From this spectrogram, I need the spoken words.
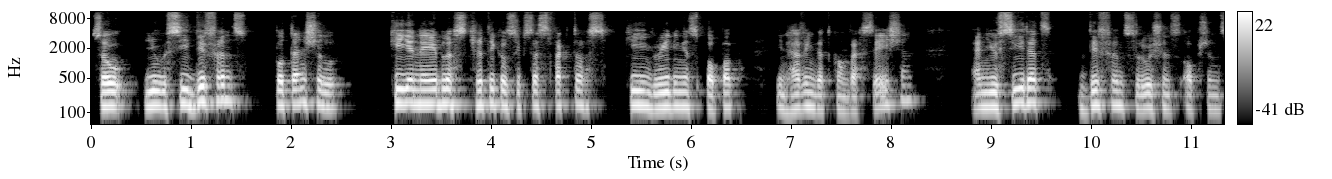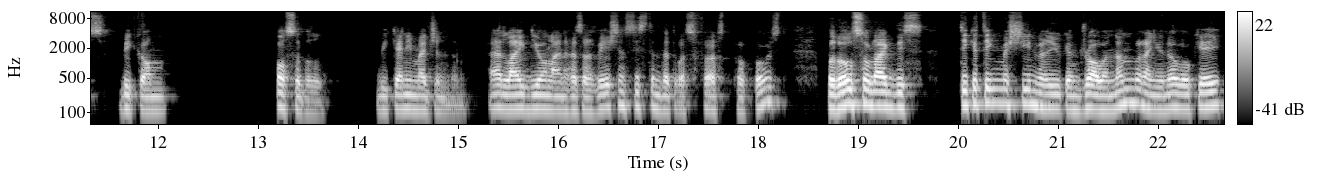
so you see different potential key enablers, critical success factors, key ingredients pop up in having that conversation. And you see that different solutions options become possible. We can imagine them, uh, like the online reservation system that was first proposed, but also like this ticketing machine where you can draw a number and you know, okay,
